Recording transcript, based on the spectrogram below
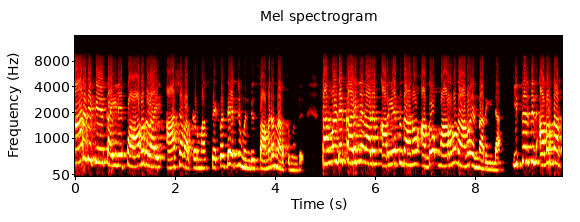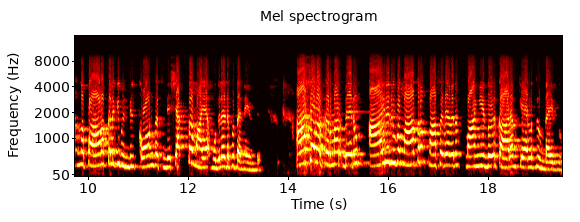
ആരുടെയൊക്കെ കയ്യിലെ പാവകളായി ആശാ വർക്കർമാർ സെക്രട്ടേറിയറ്റിന് മുൻപിൽ സമരം നടത്തുന്നുണ്ട്? തങ്ങളുടെ കഴിഞ്ഞ കാലം അറിയാത്തതാണോ അതോ മറന്നതാണോ എന്നറിയില്ല. ഇത്തരത്തിൽ അവർ നടത്തുന്ന പാവക്കളിക്ക് മുൻപിൽ കോൺഗ്രസിന്റെ ശക്തമായ മുതലെടുപ്പ് തന്നെയുണ്ട്. ആശാ വർക്കർമാർ വെറും ആയിരം രൂപ മാത്രം മാസവേതനം വാങ്ങിയിരുന്ന ഒരു കാലം കേരളത്തിൽ ഉണ്ടായിരുന്നു.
